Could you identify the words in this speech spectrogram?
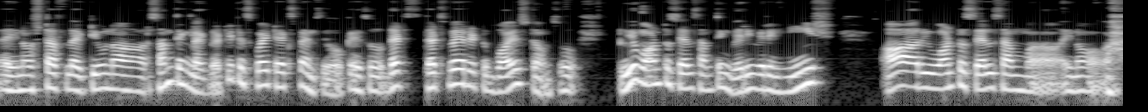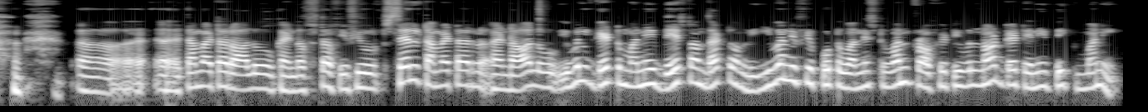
you know stuff like tuna or something like that it is quite expensive okay? So that's that's where it boils down. So do you want to sell something very very niche or you want to sell some uh, you know uh, uh, tomato aloo kind of stuff. If you sell tomato and aloo you will get money based on that only. Even if you put one is to one profit you will not get any big money.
